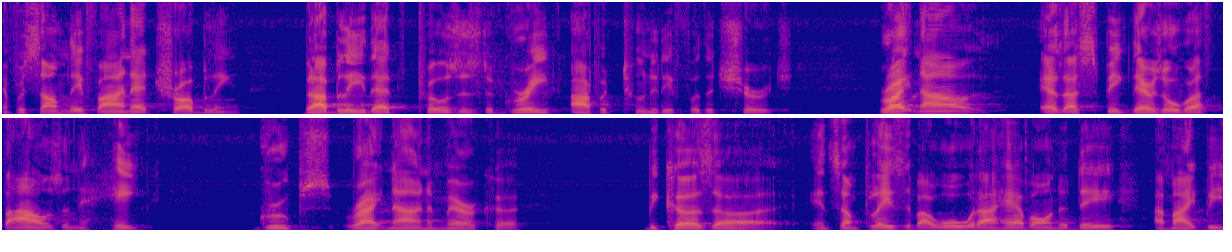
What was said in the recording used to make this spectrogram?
And for some, they find that troubling, but I believe that poses the great opportunity for the church. Right now, as I speak, there's over a thousand hate groups right now in America because uh, in some places, if I wore what I have on today, I might be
